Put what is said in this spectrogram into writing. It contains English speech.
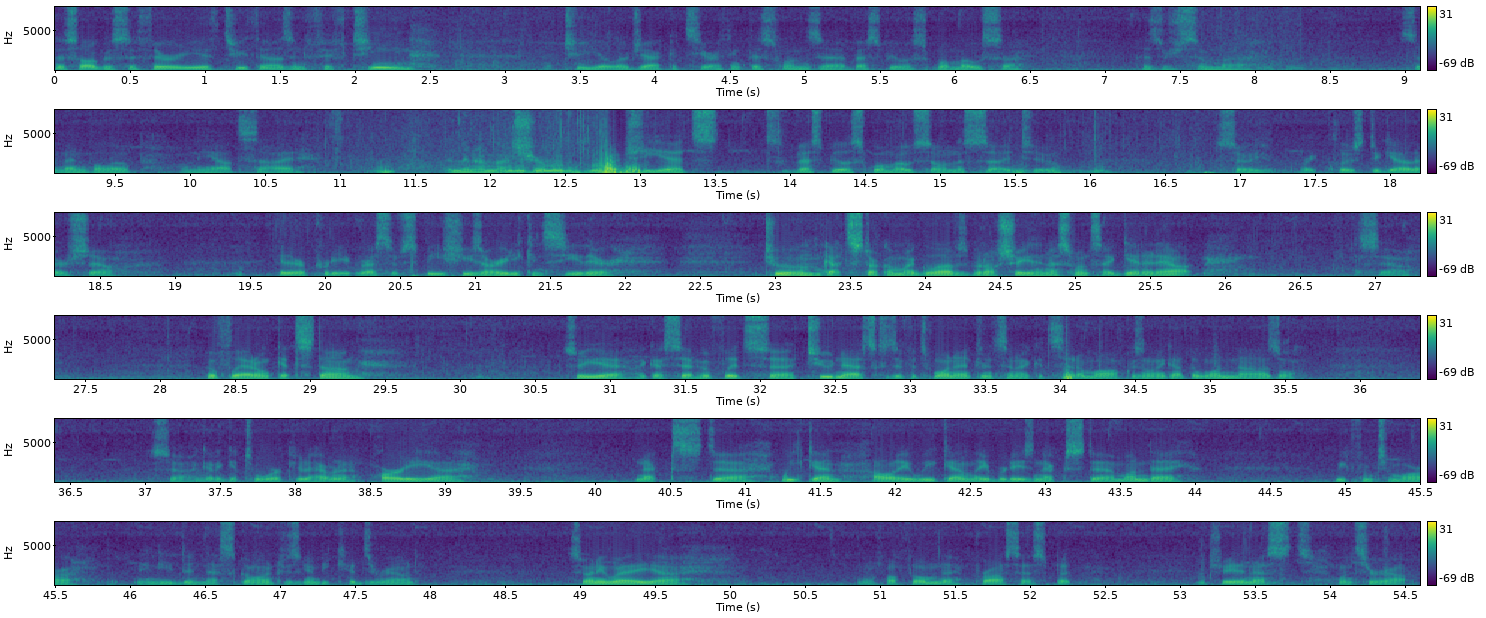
This August the 30th, 2015. Got two yellow jackets here. I think this one's uh, Vespula squamosa because there's some uh, some envelope on the outside. And then I'm not sure what actually yeah, it's, it's Vespula squamosa on this side too. So right close together. So yeah, they're a pretty aggressive species. Already you can see there. Two of them got stuck on my gloves, but I'll show you the nest once I get it out. So hopefully I don't get stung. So yeah, like I said, hopefully it's uh, two nests because if it's one entrance then I could set them off because I only got the one nozzle. So I got to get to work. Here. Having a party uh, next uh, weekend, holiday weekend. Labor Day's next uh, Monday, week from tomorrow. But they need the nest going because there's going to be kids around. So anyway, uh, I don't know if I'll film the process, but I'll show you the nest once they're out.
